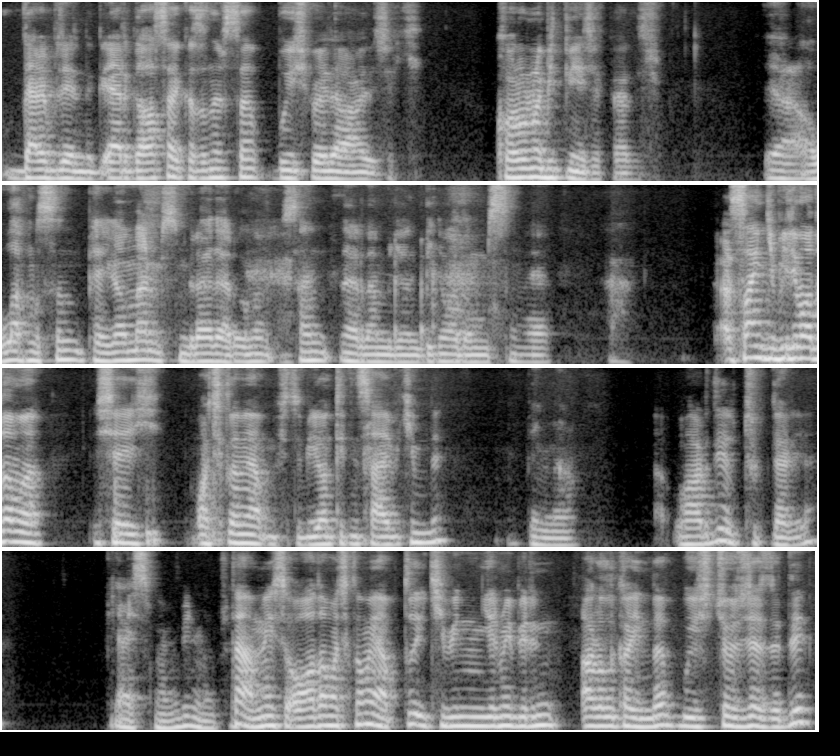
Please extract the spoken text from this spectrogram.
derbilerinde eğer Galatasaray kazanırsa bu iş böyle devam edecek. Korona bitmeyecek kardeşim. Ya Allah mısın peygamber misin birader onu sen nereden biliyorsun bilim adamı mısın ya? Ya Sanki bilim adamı şey açıklama yapmıştı. Biontech'in sahibi kimdi? Bilmiyorum. Vardı ya Türkler ya. Ya ismini bilmiyorum. Tamam neyse o adam açıklama yaptı. 2021'in Aralık ayında bu işi çözeceğiz dedi.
